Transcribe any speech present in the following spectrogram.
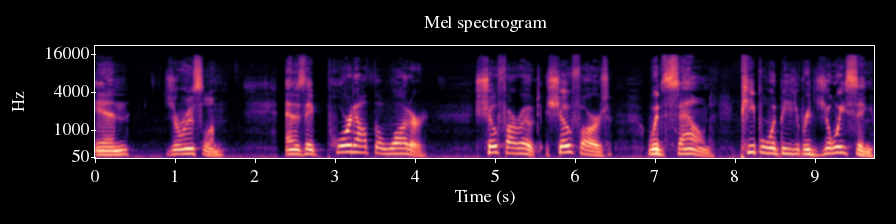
in Jerusalem. And as they poured out the water, shofarot, shofars would sound. People would be rejoicing.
